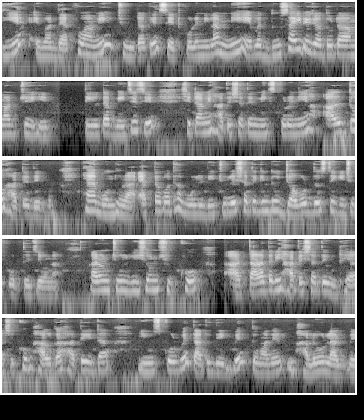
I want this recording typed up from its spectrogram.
দিয়ে এবার দেখো আমি চুলটাকে সেট করে নিলাম। নিয়ে এবার দু সাইডে যতটা আমার তেলটা বেঁচেছে, সেটা আমি হাতের সাথে মিক্স করে নিয়ে আলতো হাতে দেব। হ্যাঁ বন্ধুরা, একটা কথা বলে দিই, চুলের সাথে কিন্তু জবরদস্তি কিছু করতে যেও না। কারণ চুল ভীষণ সূক্ষ্ম আর তাড়াতাড়ি হাতের সাথে উঠে আসে। খুব হালকা হাতে এটা ইউজ করবে, তাতে দেখবে তোমাদের ভালোও লাগবে।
